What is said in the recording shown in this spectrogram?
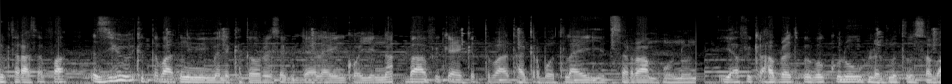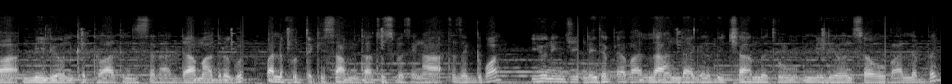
ዶክተር አሰፋ እዚሁ ክትባትን የሚመለከተው ርዕሰ ጉዳይ ላይ እንቆይና በአፍሪካ የክትባት አቅርቦት ላይ የተሰራ መሆኑን የአፍሪካ ህብረት በበኩሉ 270 ሚሊዮን ክትባት እንዲሰናዳ ማድረጉን ባለፉት ጥቂት ሳምንታት ውስጥ በዜና ተዘግቧል። ይሁን እንጂ እንደ ኢትዮጵያ ባለ አንድ ሀገር ብቻ መቶ ሚሊዮን ሰው ባለበት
